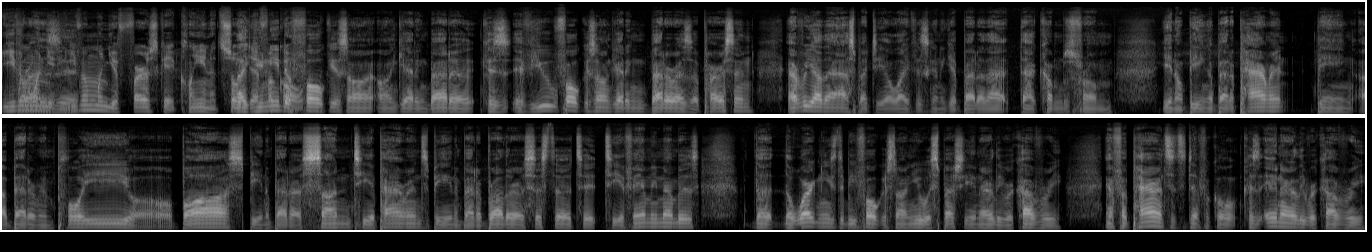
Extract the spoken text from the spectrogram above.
Even when you even when you first get clean, it's so like difficult. you need to focus on on getting better because if you focus on getting better as a person every other aspect of your life is going to get better. That that comes from you know being a better parent being a better employee or boss being a better son to your parents being a better brother or sister to, to your family members. The the work needs to be focused on you especially in early recovery. And for parents it's difficult because in early recovery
